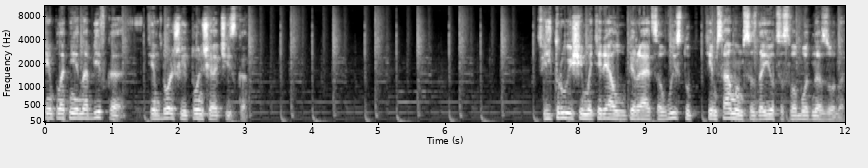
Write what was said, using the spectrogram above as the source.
Чем плотнее набивка, тем дольше и тоньше очистка. Фильтрующий материал упирается в выступ, тем самым создается свободная зона.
